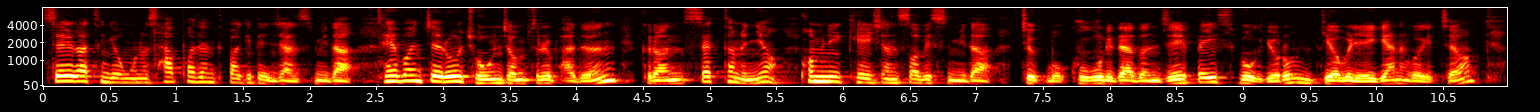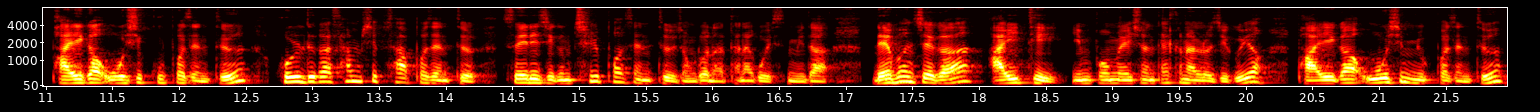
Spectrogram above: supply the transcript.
sell 같은 경우는 4%밖에 되지 않습니다. 세 번째로 좋은 점수를 받은 그런 섹터는요. 커뮤니케이션 서비스입니다. 즉 뭐 구글이라든지 페이스북 이런 기업을 얘기하는 거겠죠. buy가 59%, hold가 34%, sell이 지금 7% 정도 나타나고 있습니다. 네 번째가 IT, information technology고요. buy가 56%,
